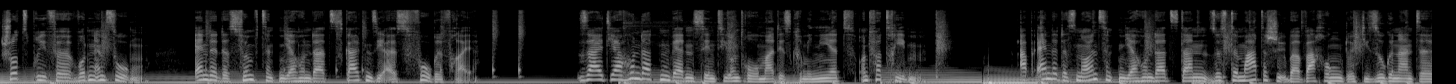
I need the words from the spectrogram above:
Schutzbriefe wurden entzogen. Ende des 15. Jahrhunderts galten sie als vogelfrei. Seit Jahrhunderten werden Sinti und Roma diskriminiert und vertrieben. Ab Ende des 19. Jahrhunderts dann systematische Überwachung durch die sogenannte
